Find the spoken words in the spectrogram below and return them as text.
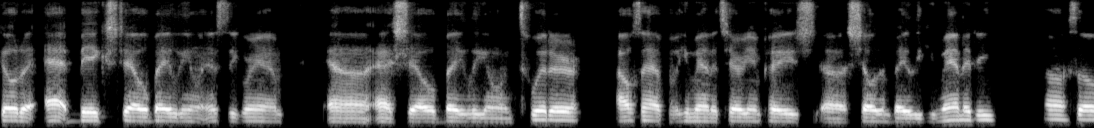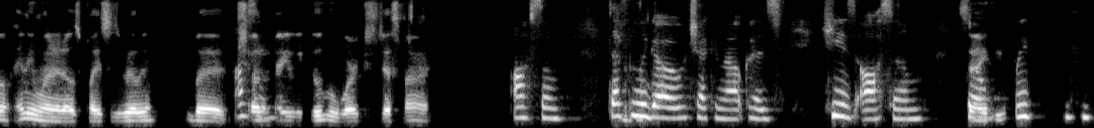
go to at Big Shell Bailey on Instagram, uh, at Shell Bailey on Twitter. I also have a humanitarian page, uh, Sheldon Bailey Humanity. Uh, so any one of those places really, but awesome. Sheldon Bailey Google works just fine. Awesome. Definitely go check him out because he's awesome. So you. we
